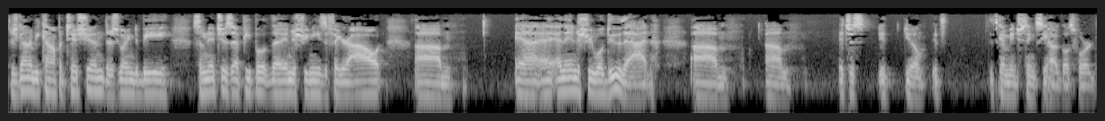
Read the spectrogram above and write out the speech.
there's going to be competition. There's going to be some niches that people, the industry needs to figure out. Um, and, and the industry will do that. Um, um, it's just, it, you know, it's, it's going to be interesting to see how it goes forward.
